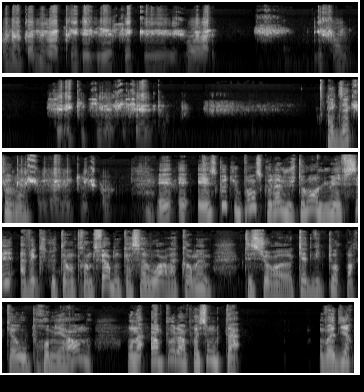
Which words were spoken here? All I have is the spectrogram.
on a quand même appris de l'UFC que, voilà, ils font, c'est eux qui tirent les ficelles, donc Exactement. les choses à l'église, quoi. Et, et- et est-ce que tu penses que là, justement, l'UFC, avec ce que tu es en train de faire, donc à savoir, là, quand même, tu es sur euh, 4 victoires par KO au premier round, on a un peu l'impression que tu as, on va dire,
